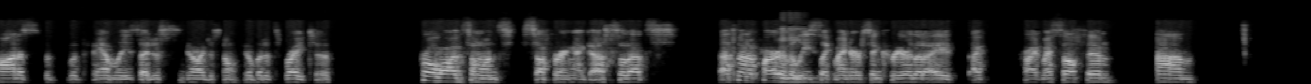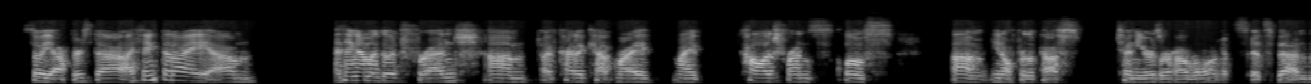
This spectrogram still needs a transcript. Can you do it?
honest with, with families. I just you know I just don't feel that it's right to prolong someone's suffering. I guess so. That's that's been a part of at least like my nursing career that I I pride myself in. Um, so yeah, there's that. I think that I um, I think I'm a good friend. Um, I've kind of kept my my college friends close, um, you know, for the past ten years or however long it's it's been.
